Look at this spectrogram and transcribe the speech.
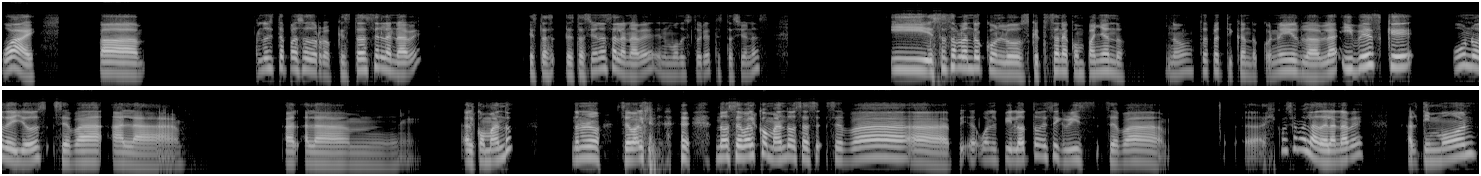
why? Ah, no sé si te ha pasado, Rob, que estás en la nave, estás, te estacionas a la nave, en modo historia, te estacionas, y estás hablando con los que te están acompañando, ¿no? Estás platicando con ellos, bla, bla, y ves que uno de ellos se va a la, a, a la, mm, al comando. No, no, no, se va al, no, se va al comando, o sea, se, va a, el piloto, ese Gris, se va, ¿cómo se llama la de la nave? Al timón,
